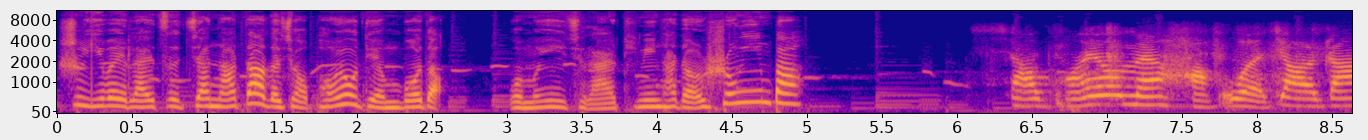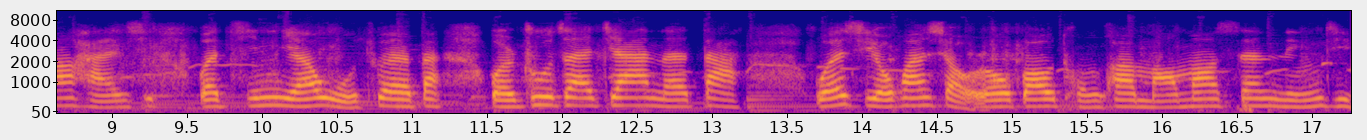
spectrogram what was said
是一位来自加拿大的小朋友点播的，我们一起来听听他的声音吧。小朋友们好，我叫张涵希，我今年五岁半，我住在加拿大。我喜欢小肉包童话《毛毛森林记》。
